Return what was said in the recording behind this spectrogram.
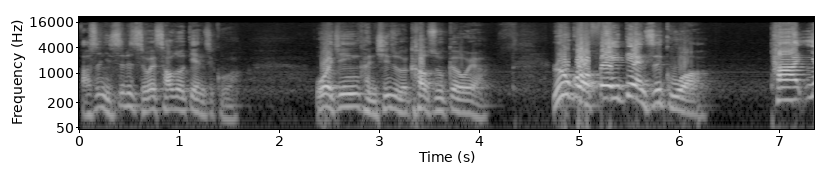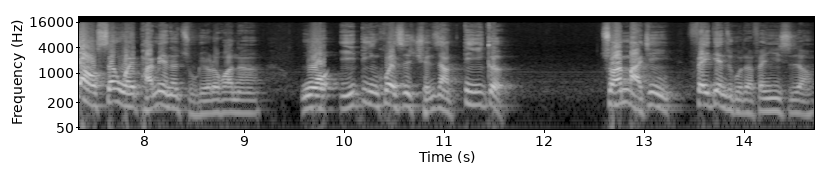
老师你是不是只会操作电子股啊？我已经很清楚的告诉各位啊，如果非电子股哦。它要升为盘面的主流的话呢，我一定会是全场第一个转买进非电子股的分析师哦。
